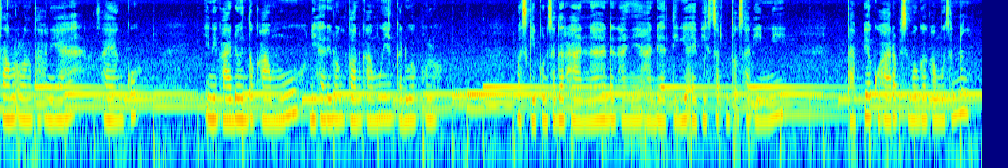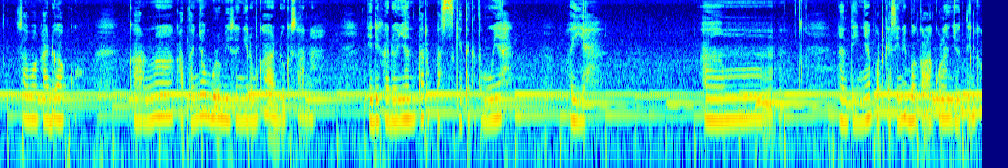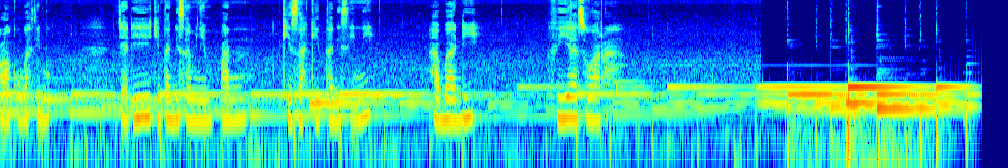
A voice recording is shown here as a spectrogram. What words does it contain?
Selamat ulang tahun ya, sayangku. Ini kado untuk kamu di hari ulang tahun kamu yang ke-20. Meskipun sederhana dan hanya ada tiga episode untuk saat ini, tapi aku harap semoga kamu seneng sama kado aku. Karena katanya belum bisa ngirim kado ke sana. Jadi kadonya ntar pas kita ketemu ya. Oh iya, um, nantinya podcast ini bakal aku lanjutin kalau aku nggak sibuk. Jadi kita bisa menyimpan kisah kita di sini abadi via suara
